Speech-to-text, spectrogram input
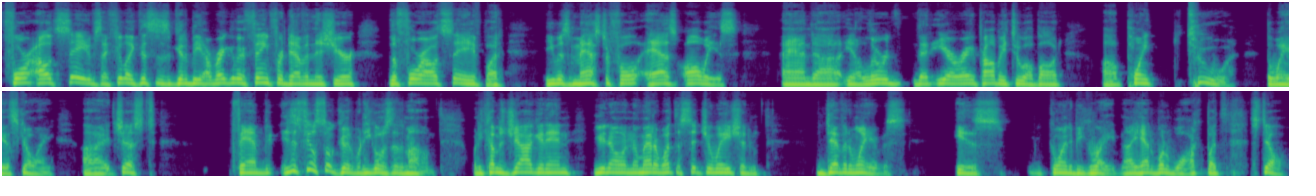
four out saves. I feel like this is going to be a regular thing for Devin this year, the four out save, but he was masterful as always and uh, you know lured that ERA probably to about uh, 0.2 the way it's going. Uh, it just fam, it just feels so good when he goes to the mound. When he comes jogging in, you know, no matter what the situation, Devin Williams is going to be great. Now he had one walk, but still,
